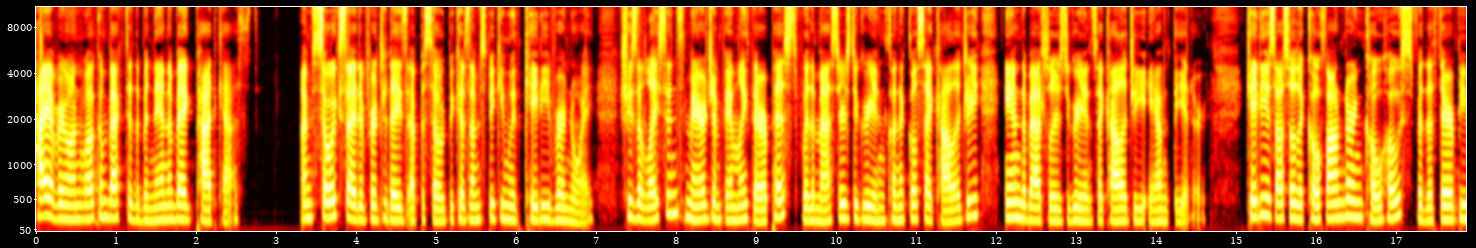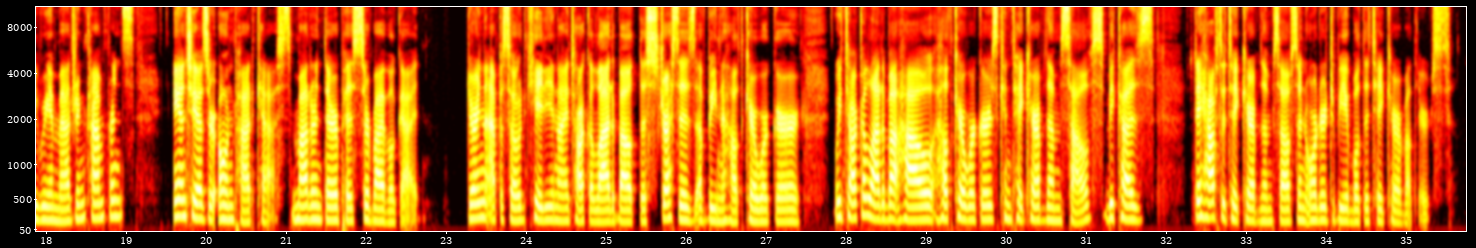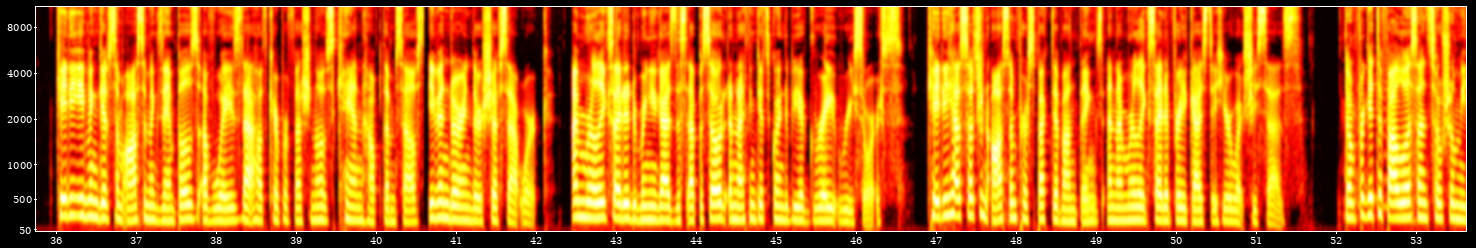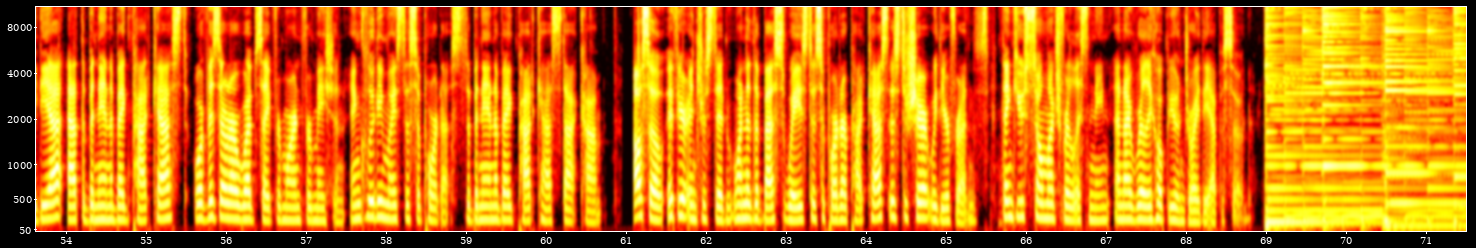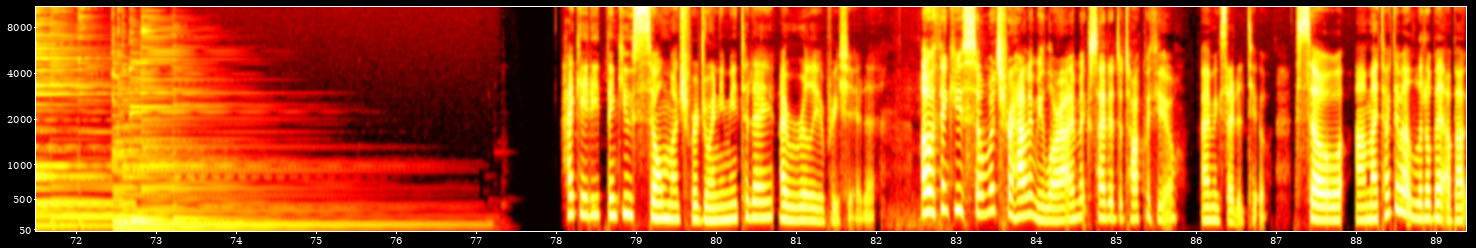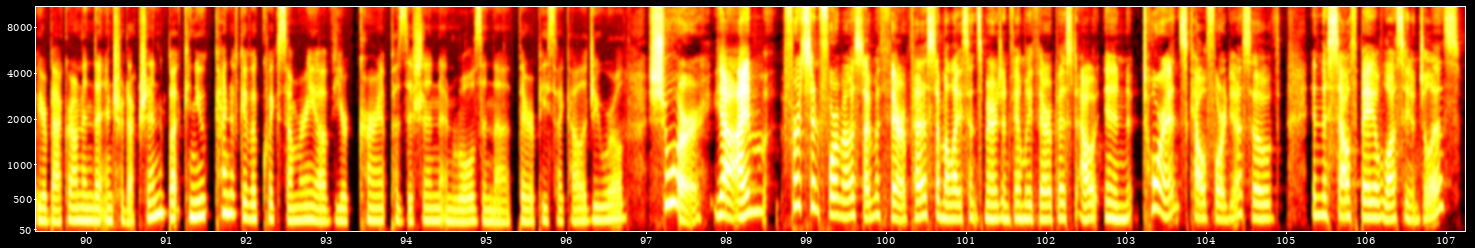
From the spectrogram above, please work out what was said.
Hi, everyone. Welcome back to the Banana Bag Podcast. I'm so excited for today's episode because I'm speaking with Katie Vernoy. She's a licensed marriage and family therapist with a master's degree in clinical psychology and a bachelor's degree in psychology and theater. Katie is also the co founder and co host for the Therapy Reimagined conference, and she has her own podcast, Modern Therapist Survival Guide. During the episode, Katie and I talk a lot about the stresses of being a healthcare worker, we talk a lot about how healthcare workers can take care of themselves because they have to take care of themselves in order to be able to take care of others. Katie even gives some awesome examples of ways that healthcare professionals can help themselves even during their shifts at work. I'm really excited to bring you guys this episode, and I think it's going to be a great resource. Katie has such an awesome perspective on things, and I'm really excited for you guys to hear what she says. Don't forget to follow us on social media at the Banana Bag Podcast or visit our website for more information, including ways to support us, thebananabagpodcast.com. Also, if you're interested, one of the best ways to support our podcast is to share it with your friends. Thank you so much for listening, and I really hope you enjoy the episode. Hi, Katie. Thank you so much for joining me today. I really appreciate it. Oh, thank you so much for having me, Laura. I'm excited to talk with you. I'm excited too. So, um, I talked about a little bit about your background in the introduction, but can you kind of give a quick summary of your current position and roles in the therapy psychology world? Sure. Yeah, I'm first and foremost, I'm a therapist. I'm a licensed marriage and family therapist out in Torrance, California, so in the South Bay of Los Angeles.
